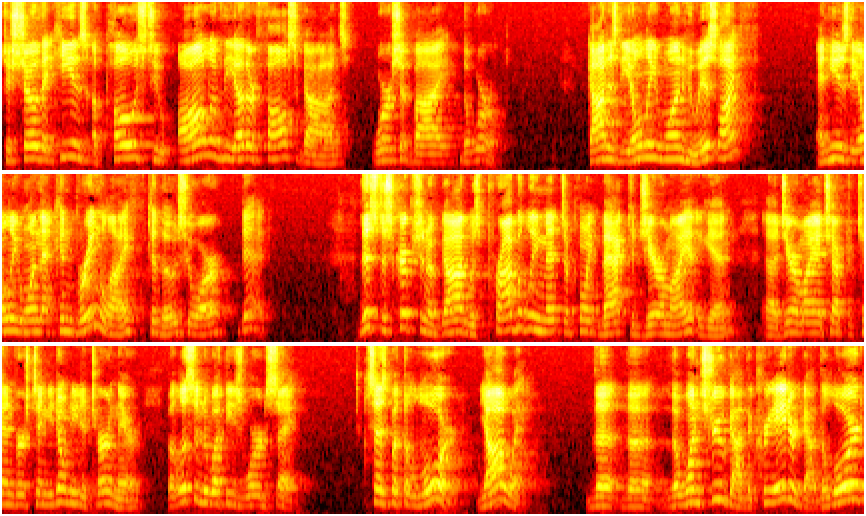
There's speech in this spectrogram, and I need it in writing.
to show that he is opposed to all of the other false gods worshiped by the world. God is the only one who is life, and he is the only one that can bring life to those who are dead. This description of God was probably meant to point back to Jeremiah again. Uh, Jeremiah chapter 10, verse 10. You don't need to turn there, but listen to what these words say. It says, But the Lord, Yahweh, the, the, the one true God, the creator God, the Lord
